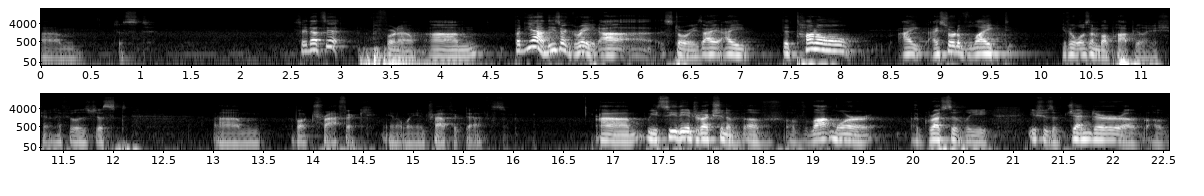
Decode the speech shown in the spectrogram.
um, just say that's it for now. Um, but yeah, these are great uh, stories. I, I the tunnel I, I sort of liked if it wasn't about population, if it was just um, about traffic in a way and traffic deaths. Um, we see the introduction of, of, of, a lot more aggressively issues of gender, of, of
